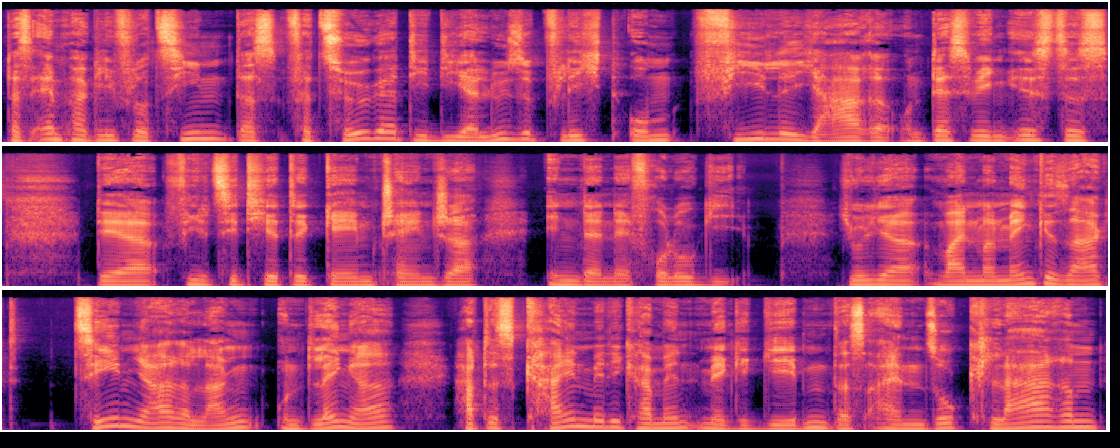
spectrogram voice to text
das Empagliflozin, das verzögert die Dialysepflicht um viele Jahre und deswegen ist es der viel zitierte Gamechanger in der Nephrologie. Julia Weinmann-Menke sagt, zehn Jahre lang und länger hat es kein Medikament mehr gegeben, das einen so klaren,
